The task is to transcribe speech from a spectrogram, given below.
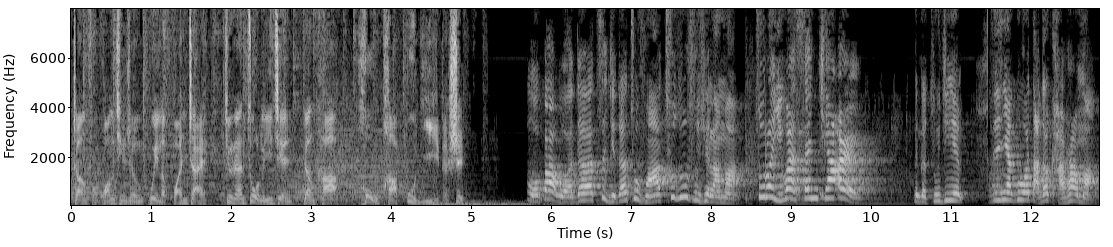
丈夫黄先生为了还债，竟然做了一件让她后怕不已的事。我把我的自己的住房出租出去了嘛，租了一万三千二，那个租金，人家给我打到卡上嘛。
